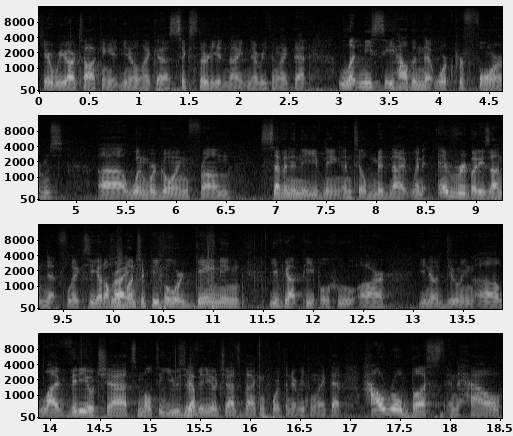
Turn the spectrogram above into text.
Here we are talking at you know like uh, 6:30 at night and everything like that. Let me see how the network performs uh, when we're going from seven in the evening until midnight when everybody's on Netflix. You got a whole Right. bunch of people who are gaming. You've got people who are you know doing uh, live video chats, multi-user Yep. video chats back and forth and everything like that. How robust and how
